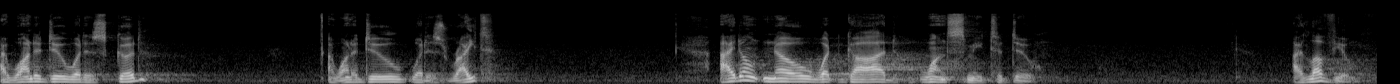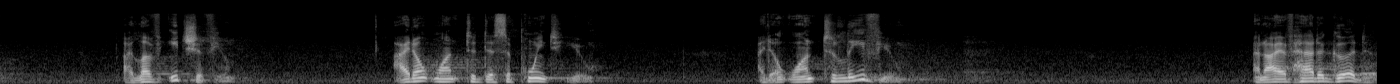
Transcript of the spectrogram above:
I want to do what is good. I want to do what is right. I don't know what God wants me to do. I love you. I love each of you. I don't want to disappoint you. I don't want to leave you. And I have had a good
